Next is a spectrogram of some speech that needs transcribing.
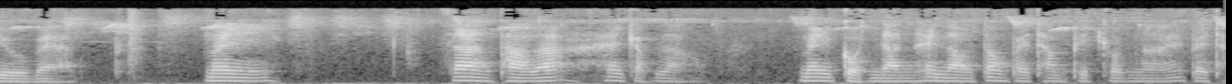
อยู่แบบ ไม่สร้างภาระให้กับเรา ไม่กดดันให้เราต้องไปทำผิดกฎหมายไปท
